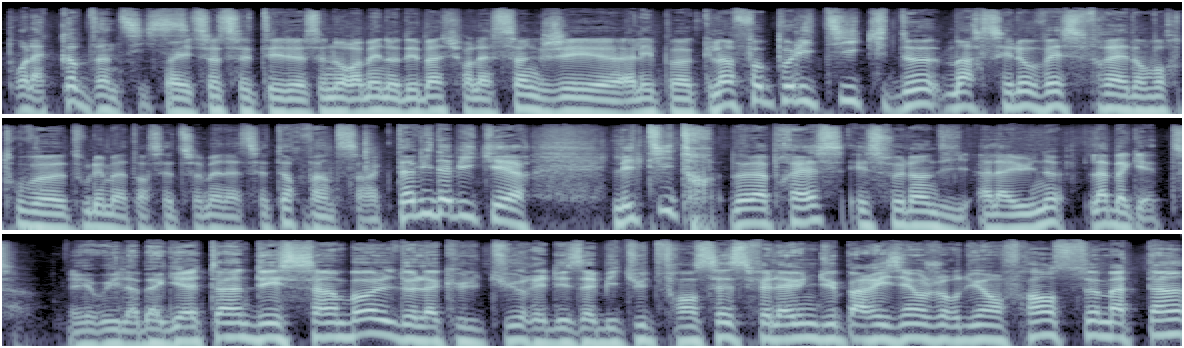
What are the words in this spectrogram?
pour la COP26. Oui, ça, c'était, ça nous ramène au débat sur la 5G à l'époque. L'info politique de Marcelo Vesfred. On vous retrouve euh, tous les matins cette semaine à 7h25. David Abiker, les titres de la presse et ce lundi à la une, la baguette. Et oui, la baguette, un des symboles de la culture et des habitudes françaises, fait la une du Parisien aujourd'hui en France. Ce matin,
